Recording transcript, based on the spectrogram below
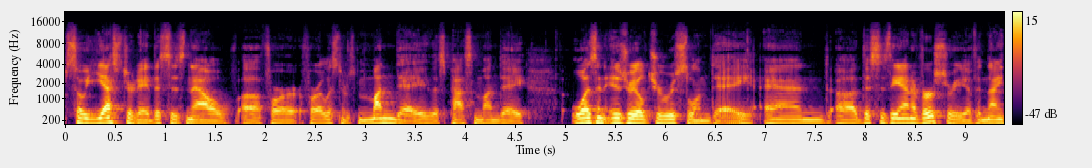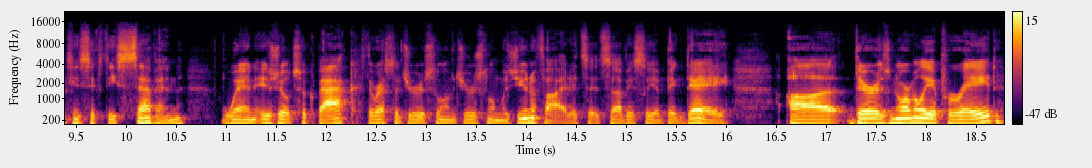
so yesterday, this is now uh, for for our listeners Monday, this past Monday was an Israel Jerusalem Day, and uh, this is the anniversary of in 1967 when Israel took back the rest of Jerusalem. Jerusalem was unified. It's it's obviously a big day. Uh, there is normally a parade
